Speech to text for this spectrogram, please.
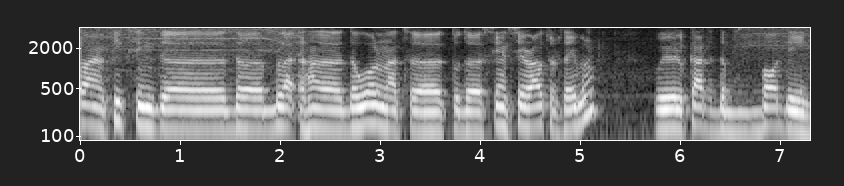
So I'm fixing the the uh, the walnut uh, to the CNC router table. We will cut the body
